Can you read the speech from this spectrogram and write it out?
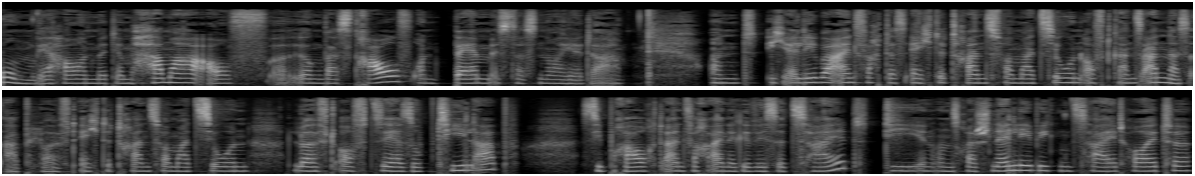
bumm, wir hauen mit dem Hammer auf äh, irgendwas drauf und bam ist das Neue da. Und ich erlebe einfach, dass echte Transformation oft ganz anders abläuft. Echte Transformation läuft oft sehr subtil ab. Sie braucht einfach eine gewisse Zeit, die in unserer schnelllebigen Zeit heute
